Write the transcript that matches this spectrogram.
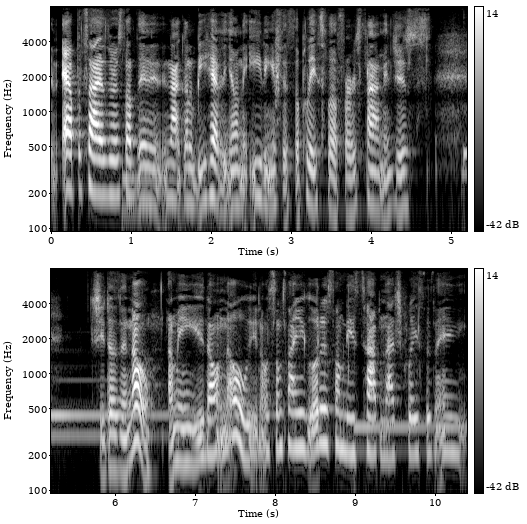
an appetizer or something. It's not going to be heavy on the eating if it's a place for a first time and just she doesn't know. I mean, you don't know. You know, sometimes you go to some of these top notch places and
